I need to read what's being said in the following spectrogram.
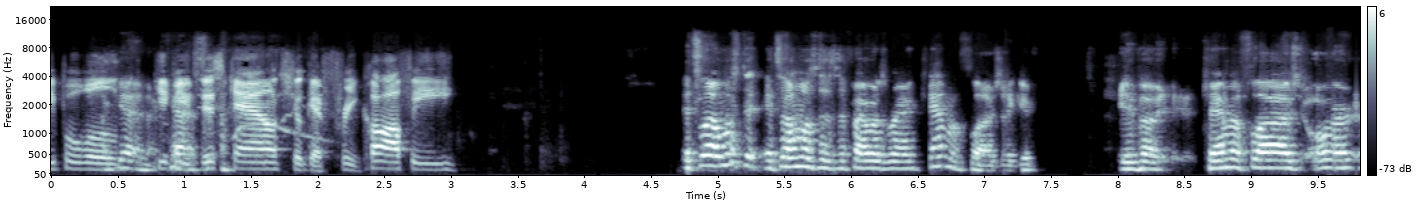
People will Again, give you discounts. You'll get free coffee. It's almost it's almost as if I was wearing camouflage. Like if if a camouflage or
